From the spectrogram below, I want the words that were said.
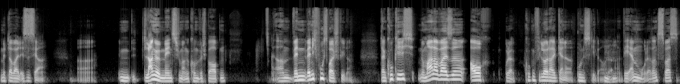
Mittlerweile ist es ja äh, im, lange Mainstream angekommen, würde ich behaupten. Ähm, wenn wenn ich Fußball spiele, dann gucke ich normalerweise auch oder gucken viele Leute halt gerne Bundesliga oder mhm. WM oder sonst was,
